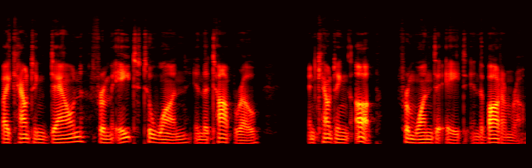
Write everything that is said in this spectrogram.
by counting down from 8 to 1 in the top row and counting up from 1 to 8 in the bottom row.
